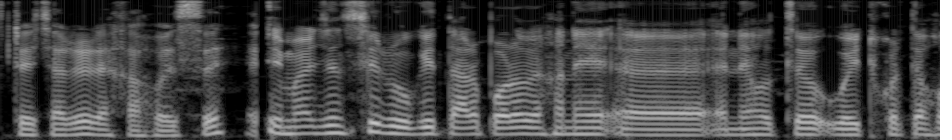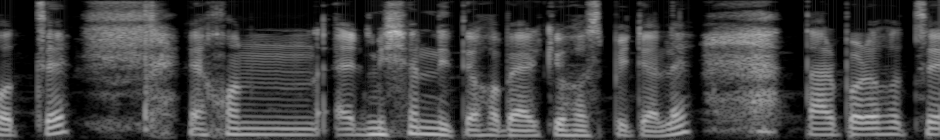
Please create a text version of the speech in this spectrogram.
স্ট্রেচারে রাখা হয়েছে। ইমার্জেন্সি রুগী তারপরেও এখানে এনে হচ্ছে ওয়েট করতে হচ্ছে। এখন অ্যাডমিশন নিতে হবে আর কি হসপিটালে তারপরে হচ্ছে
